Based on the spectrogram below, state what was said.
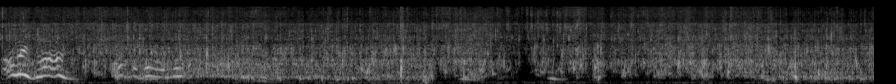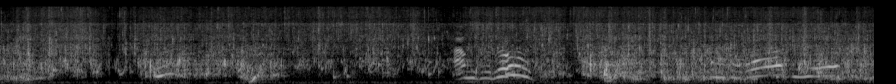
Oh my God! Ang sarap! Ang sarap yun!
